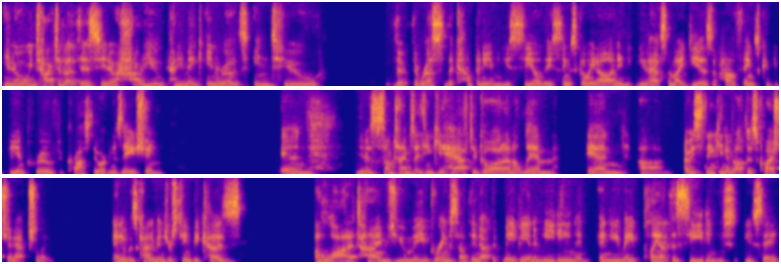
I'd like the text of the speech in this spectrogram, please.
you know, we talked about this. You know, how do you how do you make inroads into the the rest of the company? I mean, you see all these things going on, and you have some ideas of how things could be improved across the organization. And you know, sometimes I think you have to go out on a limb. And um, I was thinking about this question actually, and it was kind of interesting because a lot of times you may bring something up, it may be in a meeting, and, and you may plant the seed and you, you say,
